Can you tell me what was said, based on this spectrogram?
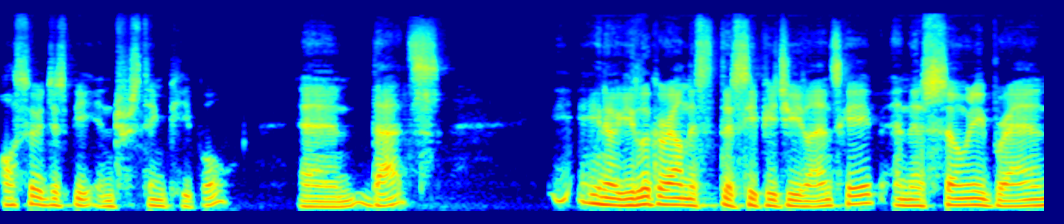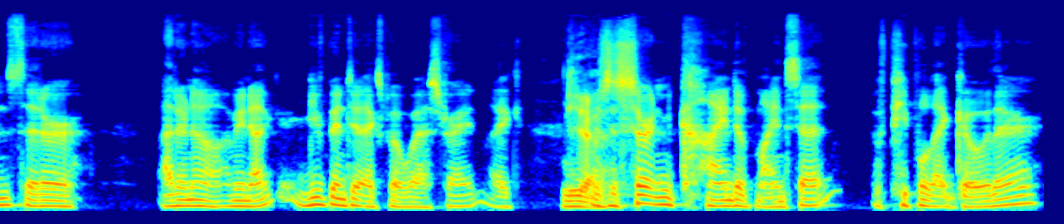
also just be interesting people. And that's, you know, you look around this the CPG landscape, and there's so many brands that are, I don't know. I mean, I, you've been to Expo West, right? Like, Yeah. there's a certain kind of mindset of people that go there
